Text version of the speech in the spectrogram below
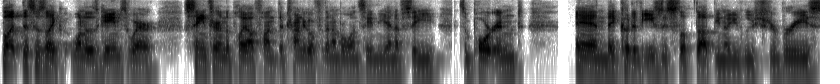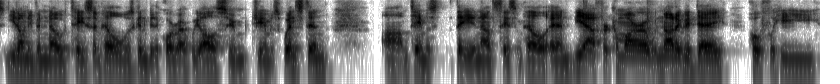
But this is like one of those games where Saints are in the playoff hunt. They're trying to go for the number one seed in the NFC. It's important and they could have easily slipped up. You know, you lose Drew Brees. You don't even know Taysom Hill was going to be the quarterback. We all assumed Jameis Winston. Um, Tamus, they announced Taysom Hill, and yeah, for Kamara, not a good day. Hopefully, he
